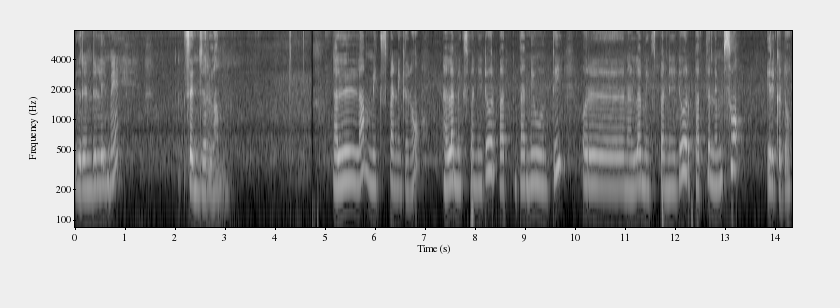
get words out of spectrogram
இது ரெண்டுலேயுமே செஞ்சிடலாம். நல்லா மிக்ஸ் பண்ணிக்கணும். நல்லா மிக்ஸ் பண்ணிவிட்டு ஒரு பத் தண்ணி ஊற்றி ஒரு நல்லா மிக்ஸ் பண்ணிவிட்டு ஒரு பத்து நிமிஷம் இருக்கட்டும்.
